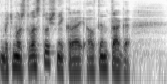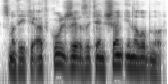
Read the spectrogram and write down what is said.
Быть может, восточный край Алтентага — Смотрите от Кульджи за Тяньшань и на Лобнор.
